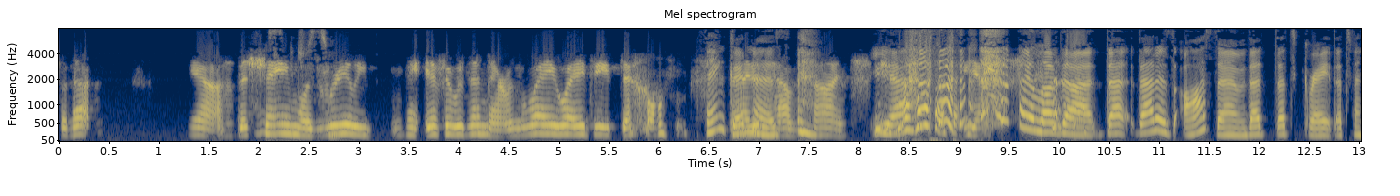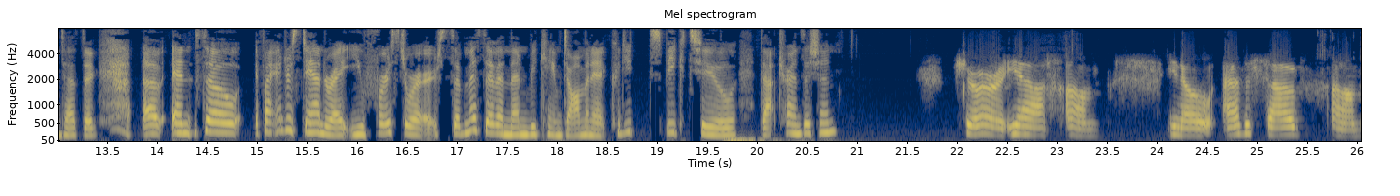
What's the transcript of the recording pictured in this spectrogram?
so that yeah, the That's shame was really if it was in there, it was way way deep down. Thank goodness. I didn't have time. yeah, yeah. I love that. That that is awesome. That that's great. That's fantastic. Uh, and so, if I understand right, you first were submissive and then became dominant. Could you speak to that transition? Sure. Yeah. Um, you know, as a sub, um,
